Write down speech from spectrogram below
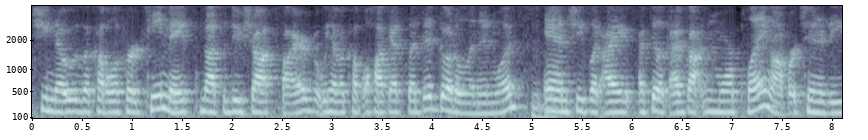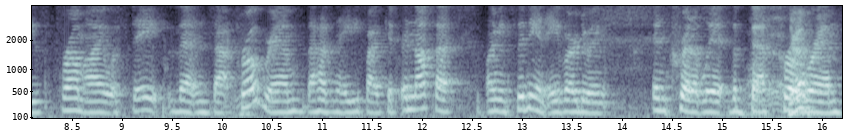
she knows a couple of her teammates not to do shots fired, but we have a couple Hawkettes that did go to Lindenwood, Mhm. and she's like I I feel like I've gotten more playing opportunities from Iowa State than that program that has an 85 kid, and not that I mean Sydney and Ava are doing incredibly the best yeah. program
